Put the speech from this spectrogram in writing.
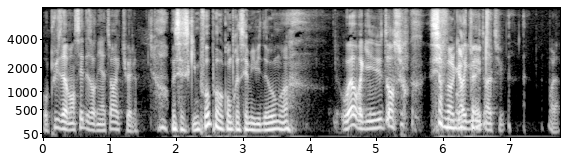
au plus avancé des ordinateurs actuels. Mais c'est ce qu'il me faut pour compresser mes vidéos, moi. Ouais, on va gagner du temps sur, Sur on va gagner du temps là-dessus. Voilà.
